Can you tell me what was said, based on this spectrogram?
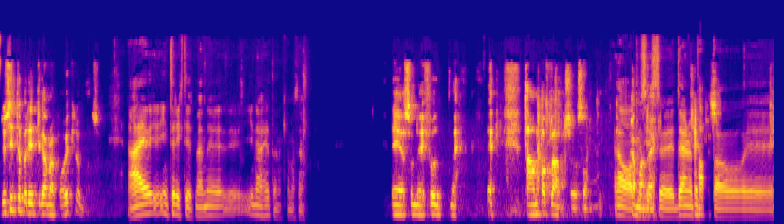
Du sitter på ditt gamla pojkrum alltså? Nej, inte riktigt, men eh, i närheten kan man säga. Det är som det är fullt med tampaplanscher och sånt. Ja, Kan man precis. Eh, Darren Pappa och, eh,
